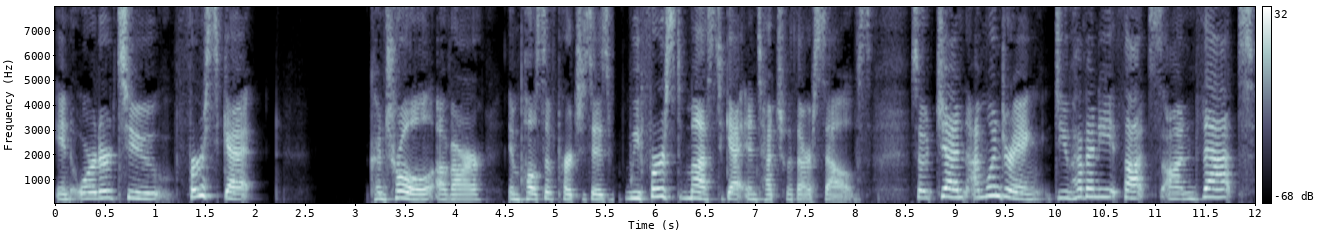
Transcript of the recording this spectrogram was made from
in order to first get control of our impulsive purchases, we first must get in touch with ourselves. So, Jen, I'm wondering, do you have any thoughts on that?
